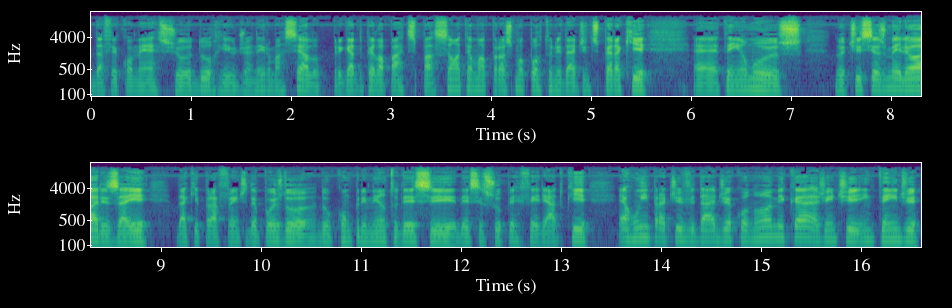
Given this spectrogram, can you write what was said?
da FEComércio do Rio de Janeiro. Marcelo, obrigado pela participação. Até uma próxima oportunidade. A gente espera que é, tenhamos notícias melhores aí daqui para frente, depois do, do cumprimento desse, desse super feriado que é ruim para a atividade econômica. A gente entende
